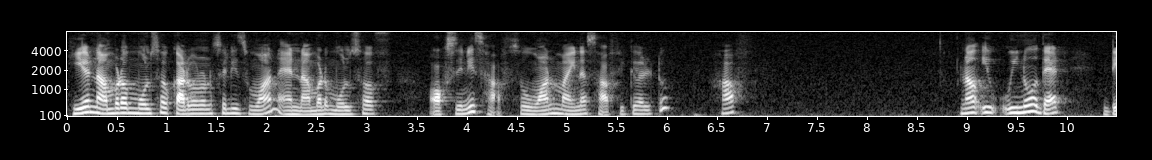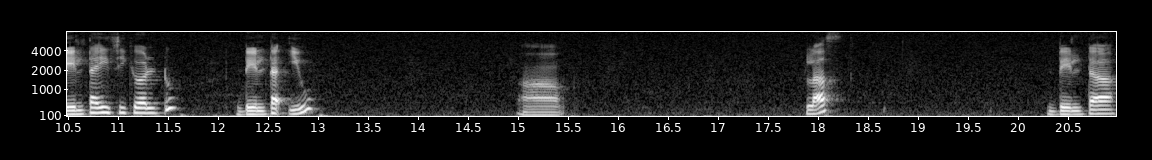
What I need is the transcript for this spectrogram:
here number of moles of carbon monoxide is 1 and number of moles of oxygen is half. So 1 minus half equal to half now we know that delta is equal to delta u uh, plus delta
